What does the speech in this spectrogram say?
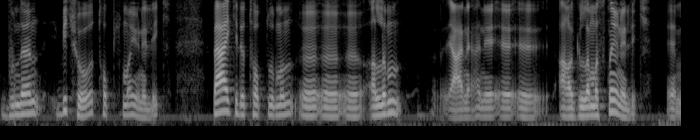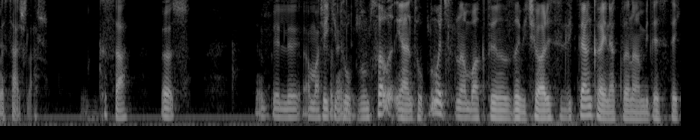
Bunların birçoğu topluma yönelik. Belki de toplumun e, e, e, alım yani hani algılamasına yönelik mesajlar. Kısa, öz belli amaçlara Peki yönelik. toplumsal yani toplum açısından baktığınızda bir çaresizlikten kaynaklanan bir destek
